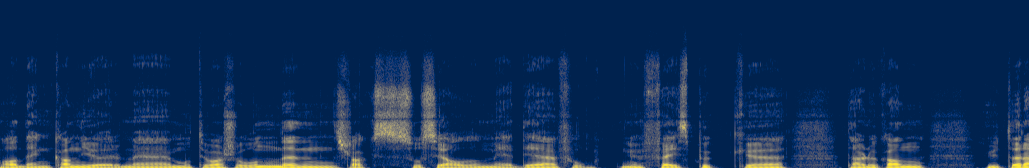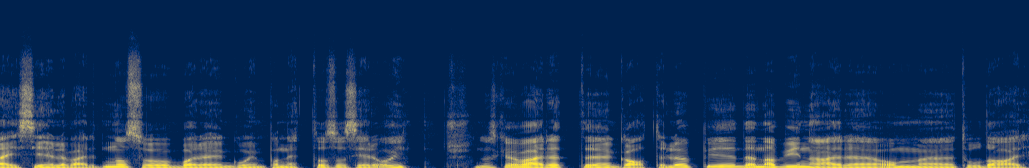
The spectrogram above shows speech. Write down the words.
hva den kan gjøre med motivasjonen. Det er en slags sosiale medie, Facebook, eh, der du kan ut og reise i hele verden, og så bare gå inn på nettet, og så ser du oi, det skal jo være et eh, gateløp i denne byen her eh, om to dager.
